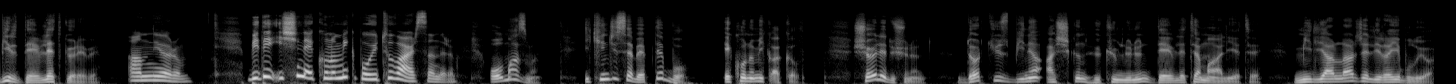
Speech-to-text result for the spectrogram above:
bir devlet görevi. Anlıyorum. Bir de işin ekonomik boyutu var sanırım. Olmaz mı? İkinci sebep de bu, ekonomik akıl. Şöyle düşünün, 400 bine aşkın hükümlünün devlete maliyeti, milyarlarca lirayı buluyor.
